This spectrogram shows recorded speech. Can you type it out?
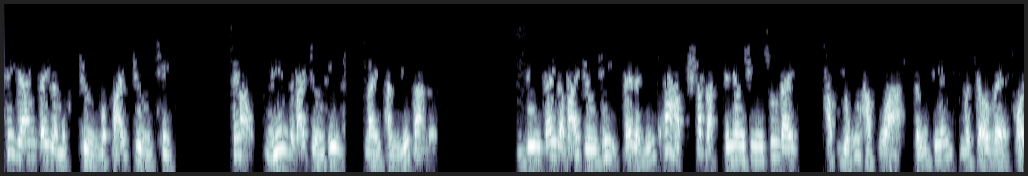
thế gian đây là một trường, một bãi trường thi. Thế nào? Biến cái bãi trường thi này thành niết bàn được? Vì đây là bãi trường thi, đây là những khoa học sắp đặt cho nhân sinh xuống đây học dũng, học hòa, tự tiến mới trở về khỏi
